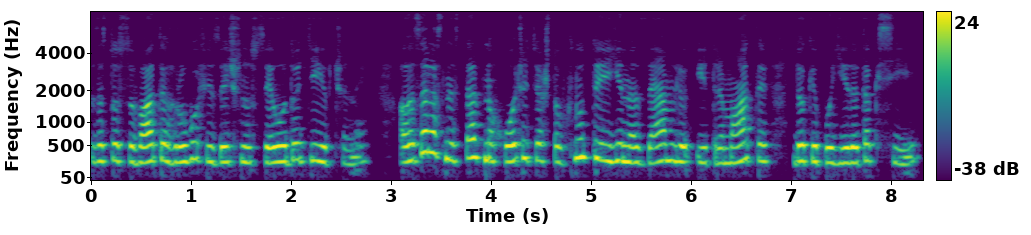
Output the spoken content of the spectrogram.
застосувати грубу фізичну силу до дівчини, але зараз нестерпно хочеться штовхнути її на землю і тримати, доки поїде таксі.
